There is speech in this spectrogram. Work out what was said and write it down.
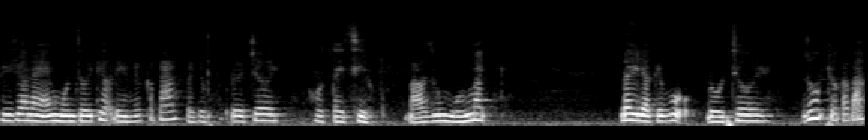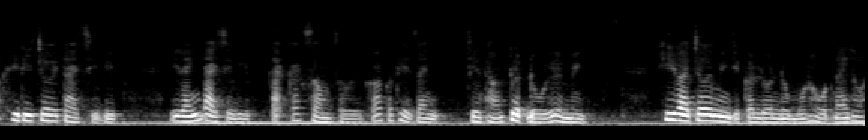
video này em muốn giới thiệu đến với các bác về cái bộ đồ chơi hột tài xỉu báo dung bốn mặt. Đây là cái bộ đồ chơi giúp cho các bác khi đi chơi tài xỉu bịp, đi đánh tài xỉu bịp tại các sòng rồi các có thể giành chiến thắng tuyệt đối về mình. Khi vào chơi mình chỉ cần luồn được một hột này thôi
